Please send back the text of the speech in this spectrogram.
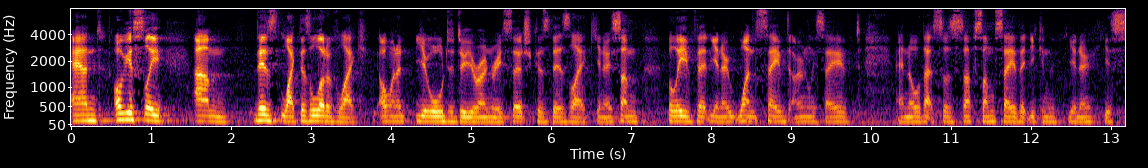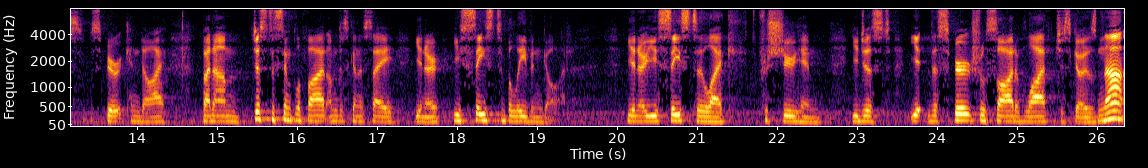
And obviously, um, there's like there's a lot of like I want you all to do your own research because there's like you know some believe that you know once saved only saved and all that sort of stuff. Some say that you can you know your spirit can die, but um, just to simplify it, I'm just going to say you know you cease to believe in God. You know you cease to like pursue Him. You just you, the spiritual side of life just goes nah.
